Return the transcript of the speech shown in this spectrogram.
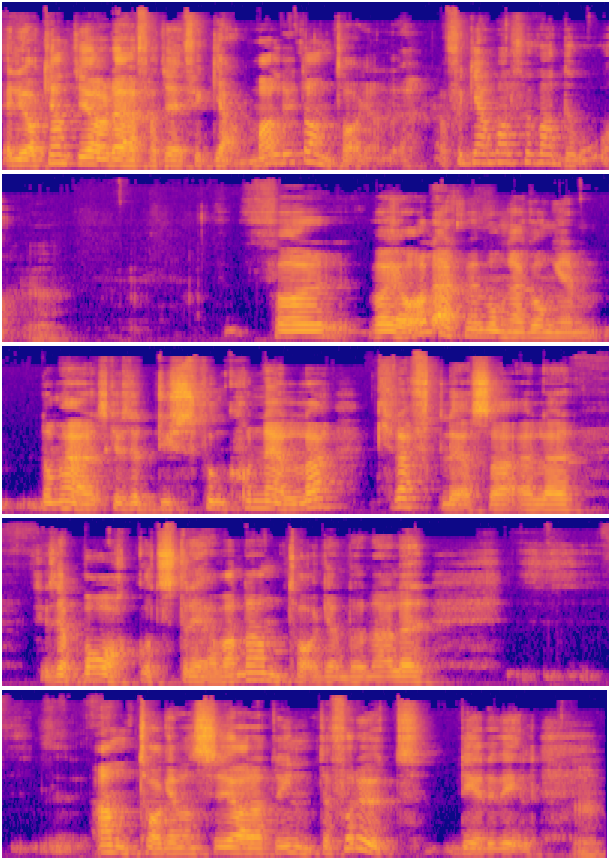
Eller jag kan inte göra det här för att jag är för gammal. Det är ett antagande. För gammal för vad då? Mm. För vad jag har lärt mig många gånger, de här ska vi säga, dysfunktionella, kraftlösa eller ska vi säga, bakåtsträvande antagandena eller antaganden som gör att du inte får ut det du vill. Mm.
